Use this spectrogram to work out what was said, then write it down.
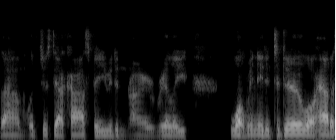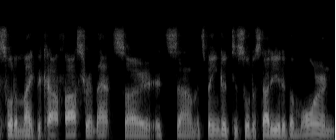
um with just our car speed. We didn't know really what we needed to do or how to sort of make the car faster and that. So it's um, it's been good to sort of study it a bit more and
